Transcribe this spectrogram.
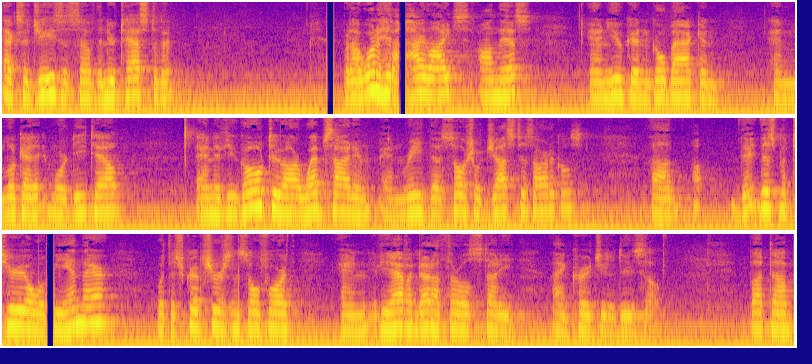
exegesis of the New Testament, but I want to hit the highlights on this, and you can go back and, and look at it in more detail. And if you go to our website and, and read the social justice articles, uh, th- this material will be in there with the scriptures and so forth. And if you haven't done a thorough study, I encourage you to do so. But um,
